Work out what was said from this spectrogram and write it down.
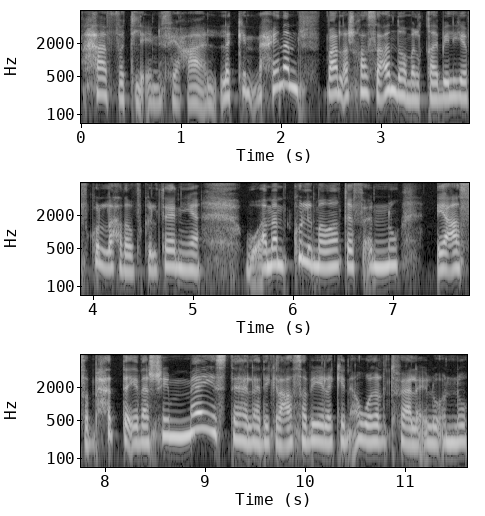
حافة الانفعال لكن أحيانا بعض الأشخاص عندهم القابلية في كل لحظة وفي كل ثانية وأمام كل المواقف أنه يعصب حتى إذا شيء ما يستاهل هذيك العصبية لكن أول رد فعل له أنه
